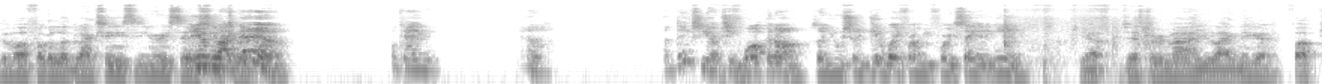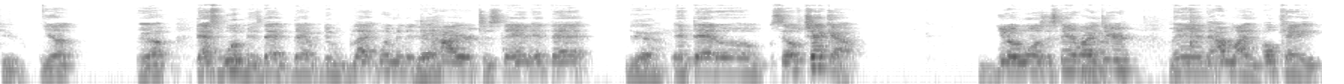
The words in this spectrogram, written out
The motherfucker look like she ain't see you ain't said you'll shit be like, to her. damn. Okay. Yeah. I think she she walking off. So you should get away from me before you say it again. Yep. Just to remind you, like, nigga, fuck you. Yep. Yep. That's women. That that the black women that they hire to stand at that Yeah. at that um self checkout. You know the ones that stand right Right. there, man. I'm like, okay,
